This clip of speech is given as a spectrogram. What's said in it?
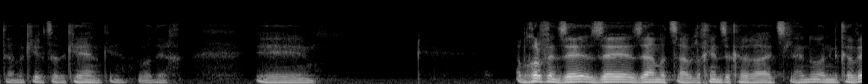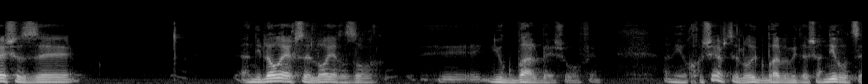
אתה מכיר קצת, כן, כן, ועוד איך. בכל אופן, זה, זה, זה המצב, לכן זה קרה אצלנו. אני מקווה שזה... אני לא רואה איך שזה לא יחזור, יוגבל באיזשהו אופן. אני חושב שזה לא יוגבל במידה שאני רוצה,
